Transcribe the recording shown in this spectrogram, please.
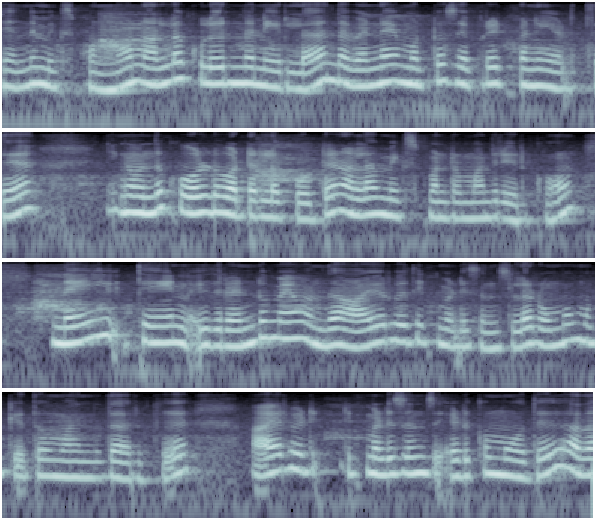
சேர்ந்து மிக்ஸ் பண்ணணும். நல்லா குளிர்ந்த நீரில் இந்த வெண்ணெயை மட்டும் செப்பரேட் பண்ணி எடுத்து நீங்கள் வந்து கோல்டு வாட்டரில் போட்டு நல்லா மிக்ஸ் பண்ணுற மாதிரி இருக்கும். நெய் தேன் இது ரெண்டுமே வந்து ஆயுர்வேதிக் மெடிசன்ஸில் ரொம்ப முக்கியத்துவம் வாய்ந்ததாக இருக்குது ஆயுர்வேதிக் மெடிசன்ஸ் எடுக்கும் போது அதை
